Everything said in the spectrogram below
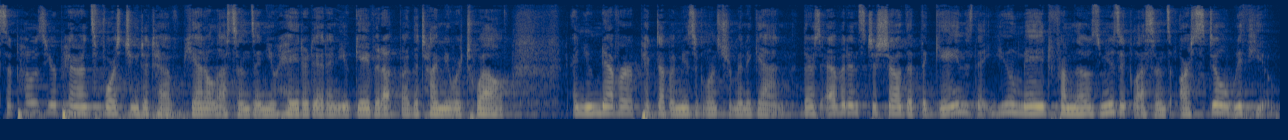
Suppose your parents forced you to have piano lessons and you hated it and you gave it up by the time you were 12 and you never picked up a musical instrument again. There's evidence to show that the gains that you made from those music lessons are still with you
